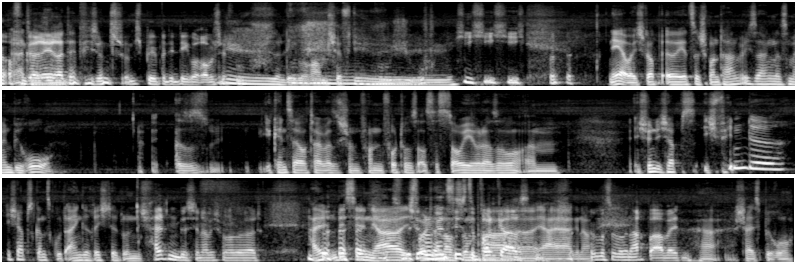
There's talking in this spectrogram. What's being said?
auf Ja, dem Carrera-Teppich und, und spielt mit den Lego-Raumschiffen. Lego-Raumschiff. Hihihi. nee, aber ich glaube, äh, jetzt so spontan würde ich sagen, das ist mein Büro. Also, es- ihr kennt es ja auch teilweise schon von Fotos aus der Story oder so. Ähm, ich finde, ich hab's, ich finde, ich hab's ganz gut eingerichtet und ich Halt ein bisschen, habe ich mal gehört. halt ein bisschen, ja, Das ist ich wollte noch so ein paar, Podcast. äh, ja, ja, genau. Da muss man mal nachbearbeiten. Ja, scheiß Büro.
